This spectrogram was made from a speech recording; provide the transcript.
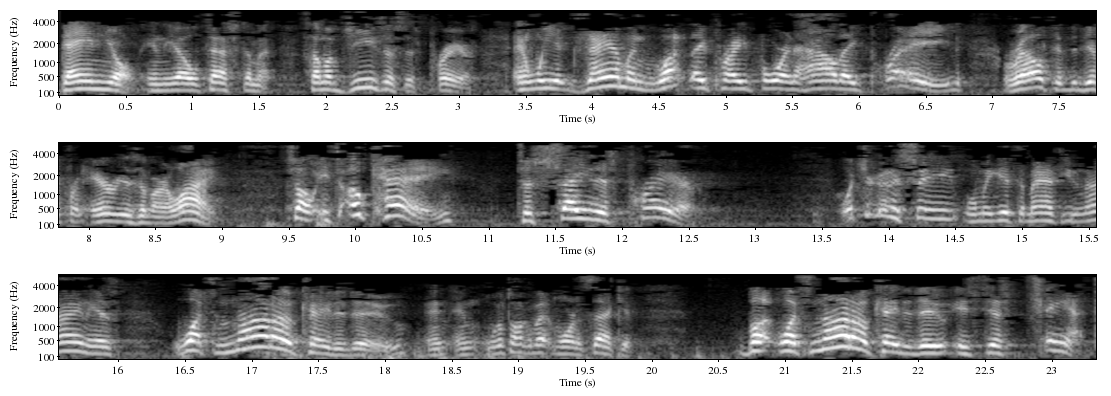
Daniel in the Old Testament. Some of Jesus' prayers. And we examined what they prayed for and how they prayed relative to different areas of our life. So it's okay to say this prayer. What you're going to see when we get to Matthew 9 is what's not okay to do, and, and we'll talk about it more in a second, but what's not okay to do is just chant.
